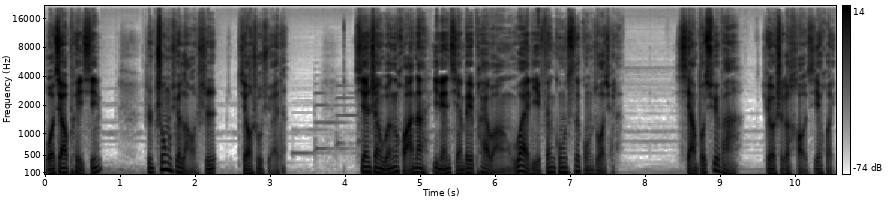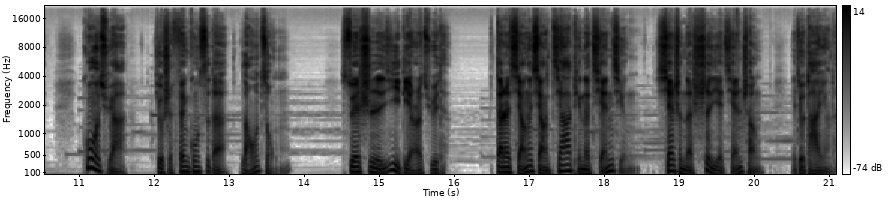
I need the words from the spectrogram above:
我叫佩欣，是中学老师，教数学的。先生文华呢，一年前被派往外地分公司工作去了，想不去吧，又是个好机会，过去啊。就是分公司的老总，虽是异地而居的，但是想想家庭的前景，先生的事业前程，也就答应了。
